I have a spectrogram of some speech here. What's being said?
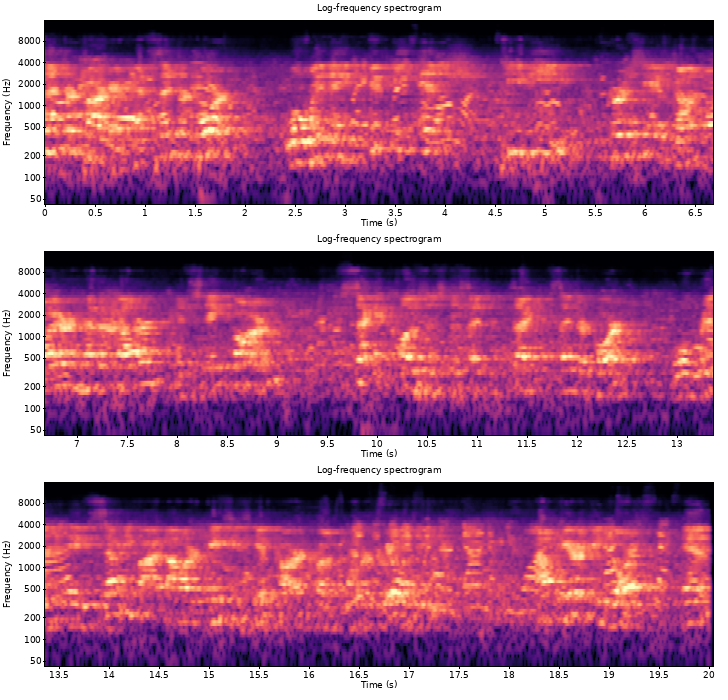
Center target at center court will win a 50-inch TV courtesy of John Boyer, Heather Keller, and State Farm. Second closest to cen- cen- center court will win a $75 Casey's gift card from Everett can see it Realty. when they're done if you want. Out here in the north end,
